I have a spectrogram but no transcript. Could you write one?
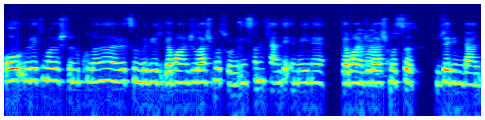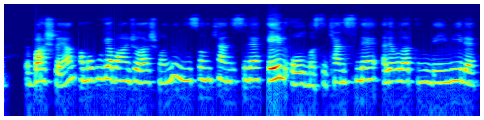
o üretim araçlarını kullanan arasında bir yabancılaşma sorunu, insanın kendi emeğine yabancılaşması üzerinden başlayan ama bu yabancılaşmanın insanın kendisine el olması, kendisine Alev Alatlı'nın deyimiyle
